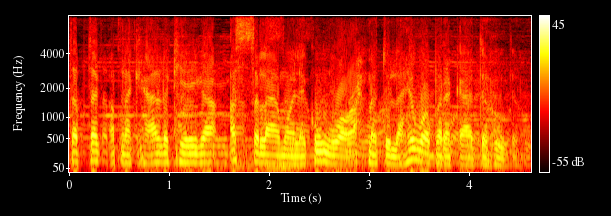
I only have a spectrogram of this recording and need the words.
تب تک اپنا خیال رکھیے گا۔ السلام علیکم ورحمۃ اللہ وبرکاتہ۔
